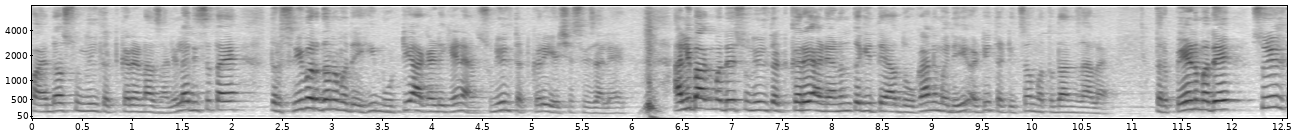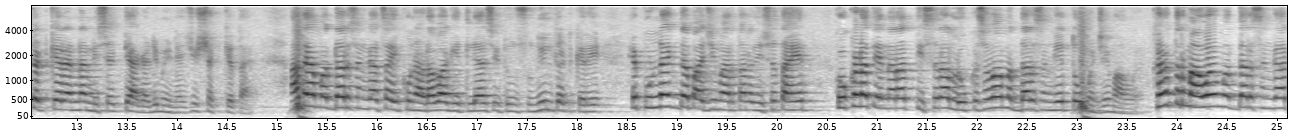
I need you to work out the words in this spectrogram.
फायदा सुनील तटकर यांना झालेला दिसत आहे. तर श्रीवर्धनमध्ये ही मोठी आघाडी घेण्यात सुनील तटकरे यशस्वी झाले आहेत. अलिबागमध्ये सुनील तटकरे आणि अनंत गीते या दोघांमध्येही अटीतटीचं मतदान झालं आहे तर पेणमध्ये सुनील तटकरे यांना निसटती आघाडी मिळण्याची शक्यता आहे. आता या मतदारसंघाचा एकूण आढावा घेतल्यास इथून सुनील तटकरे हे पुन्हा एकदा बाजी मारताना दिसत आहेत. कोकणात येणारा तिसरा लोकसभा मतदारसंघ आहे तो म्हणजे मावळ. खरं तर मावळ मतदारसंघात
